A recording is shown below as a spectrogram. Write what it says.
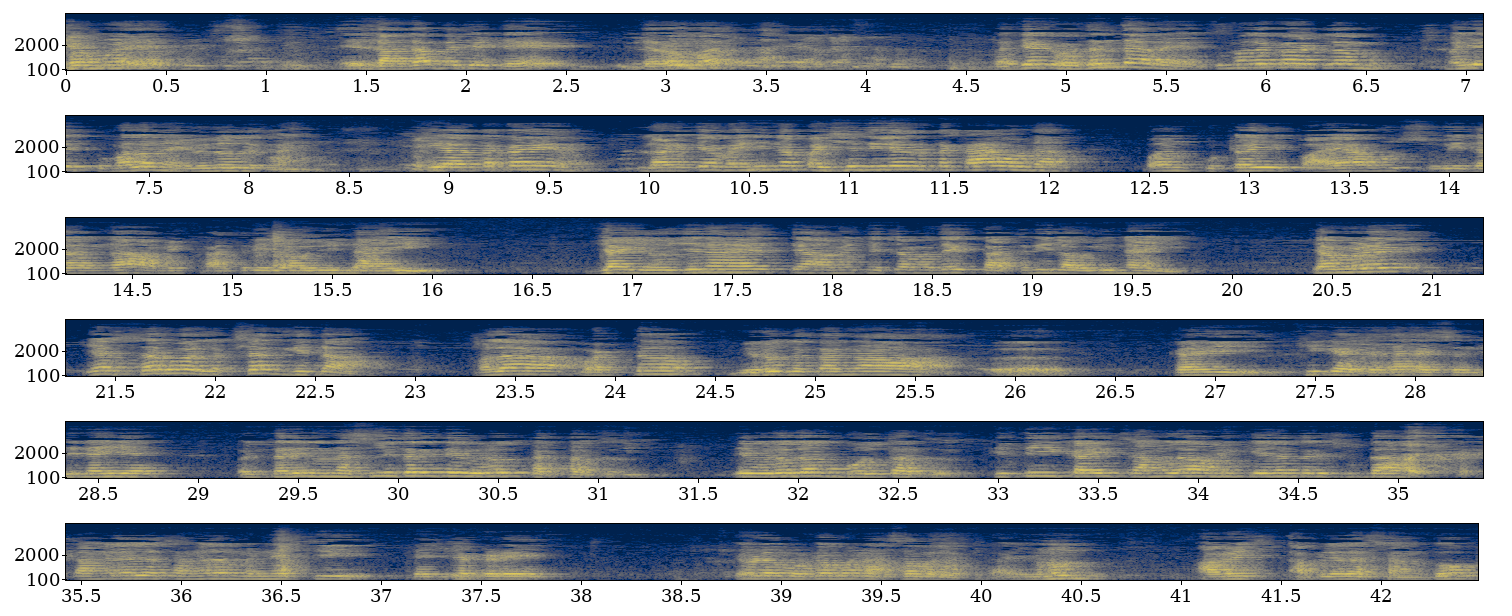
त्यामुळे दादा बजेट आहे बरोबर बजेट वजनदार आहे. तुम्हाला काय वाटलं? म्हणजे तुम्हाला नाही विरोधक आहे. की आता काय लाडक्या बहिणींना पैसे दिले आता काय होणार? पण कुठेही पायाभूत सुविधांना आम्ही खात्री लावली नाही. ज्या योजना आहेत त्या आम्ही त्याच्यामध्ये कात्री लावली नाही. त्यामुळे या सर्व लक्षात घेता मला वाटतं विरोधकांना अं, काही ठीक आहे त्याचा काही संधी नाहीये पण तरी नसली तरी ते विरोध करतात ते विरोधात बोलतात किती काही चांगलं आम्ही केलं तरी सुद्धा चांगल्याला चांगलं म्हणण्याची त्यांच्याकडे तेवढं मोठं मन असावं लागतं. आणि म्हणून आम्ही आपल्याला सांगतो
